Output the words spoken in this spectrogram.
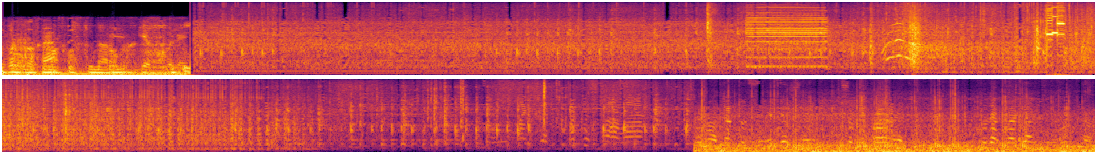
В рот, а? Пиздец, блядь. Идешь, чтобы не прорвать. Туда кладем, вот там.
